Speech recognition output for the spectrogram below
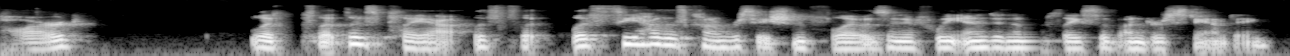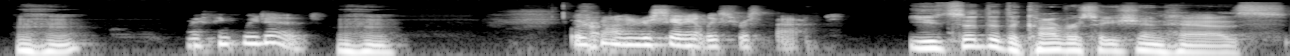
hard. Let's let this play out. Let's let, let's see how this conversation flows, and if we end in a place of understanding. Mm-hmm. I think we did. Mm-hmm. Or if not understanding, at least respect. You said that the conversation has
